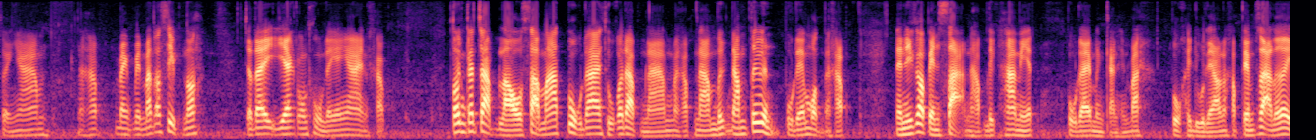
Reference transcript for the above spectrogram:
สวยงามนะครับ แบ่งเป็นมัดละสิบเนาะจะได้แยกลงถุงได้ง่ายๆนะครับต้นกระจับเราสามารถปลูกได้ทุกระดับน้ำนะครับ น้ำลึกน้ำตื้นปลูกได้หมดนะครับในนี้ก็เป็นสระนะครับลึก 5 เมตร ปลูกได้เหมือนกันเห็นปะปลูกให้ดูแล้วนะครับ เต็มสระเลย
